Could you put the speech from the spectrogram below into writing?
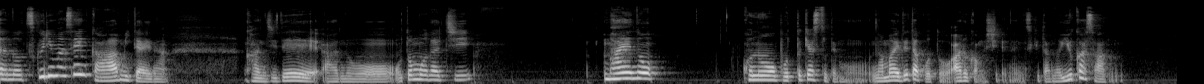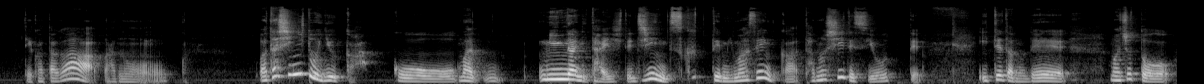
あの作りませんか？みたいな感じであのお友達前のこのポッドキャストでも名前出たことあるかもしれないんですけどあのゆかさんって方があの私にというかこうまあみんなに対してジン作ってみませんか？楽しいですよって言ってたのでまあちょっと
